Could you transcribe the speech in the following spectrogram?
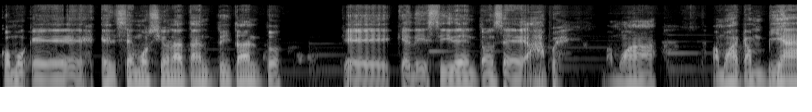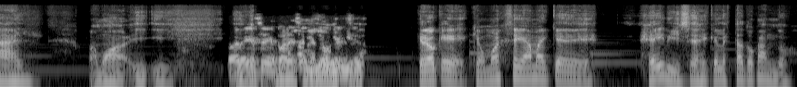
como que él se emociona tanto y tanto que, decide entonces, ah, pues vamos a, vamos a cambiar, vamos a... Y, parece, parece Creo que, ¿cómo se llama el que Hades es el que le está tocando?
